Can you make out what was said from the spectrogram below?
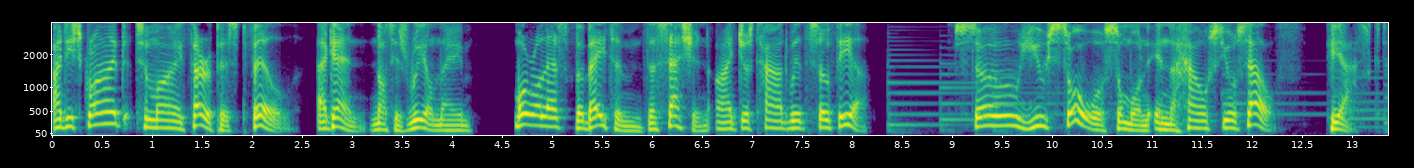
I described to my therapist, Phil, again, not his real name, more or less verbatim the session I just had with Sophia. So you saw someone in the house yourself? he asked.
